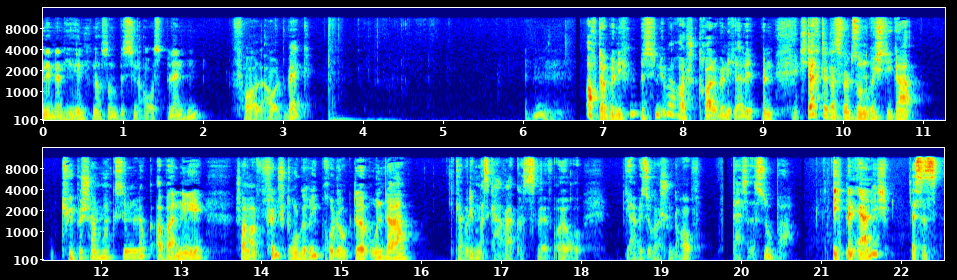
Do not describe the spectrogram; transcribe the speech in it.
Den dann hier hinten noch so ein bisschen ausblenden. Fallout weg. Hm. Ach, da bin ich ein bisschen überrascht, gerade wenn ich ehrlich bin. Ich dachte, das wird so ein richtiger typischer Maxim-Look, aber nee. Schau mal, fünf Drogerieprodukte unter, ich glaube, die Mascara kostet 12 Euro. Die habe ich sogar schon drauf. Das ist super. Ich bin ehrlich, es ist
